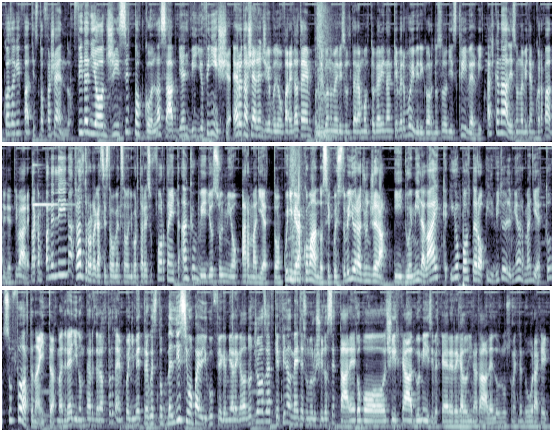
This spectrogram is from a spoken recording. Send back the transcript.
Cosa che infatti sto facendo. Sfida di oggi se tocco la sabbia il video finisce. Era una challenge che volevo fare da tempo Secondo me risulterà molto carina anche per voi Vi ricordo solo di iscrivervi al canale se non l'avete ancora fatto Di attivare la campanellina. Tra l'altro ragazzi stavo pensando di portare su Fortnite anche un video sul mio armadietto. Quindi mi raccomando se questo video raggiungerà i 2000 like Io porterò il video del mio armadietto su Fortnite. Ma direi di non perdere altro tempo e di mettere questo bellissimo paio di cuffie che mi ha regalato Joseph Che finalmente sono riuscito a settare dopo circa due mesi perché era il regalo di Natale Lo, lo sto mettendo ora che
